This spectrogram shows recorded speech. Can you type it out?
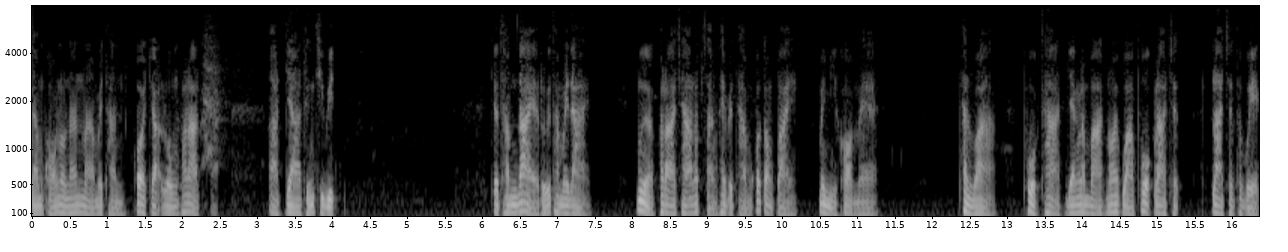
นำของเหล่านั้นมาไม่ทัน ก็จะลงพระราชอาจยาถึงชีวิต จะทำได้หรือทำไม่ได้ เมื่อพระราชารับสั่งให้ไปทำก็ต้องไป ไม่มีข้อแม้ ท่านว่าพวกทาสยังลำบากน้อยกว่าพวกราช ราชทเวก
